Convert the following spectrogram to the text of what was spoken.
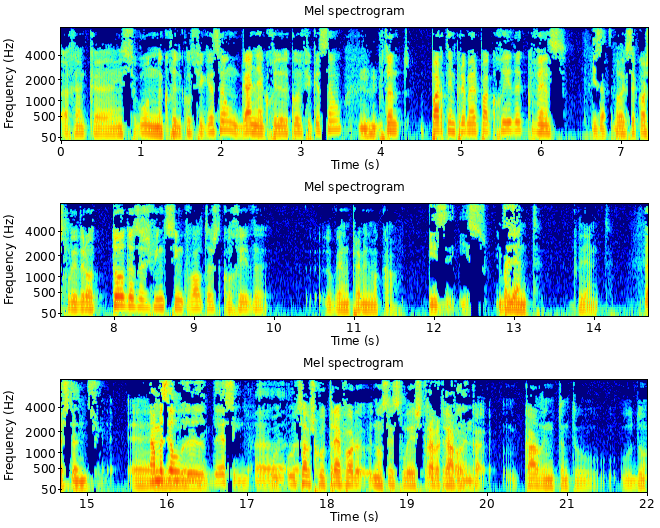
arranca em segundo na corrida de qualificação, ganha a corrida de qualificação, Uhum. portanto, parte em primeiro para a corrida que vence. Exatamente. Félix Acosta liderou todas as 25 voltas de corrida do Grande Prémio de Macau. Isso, isso. Brilhante. Brilhante. Bastante. Eh, Não, mas ele, eh, é assim. eh, o- sabes que o Trevor, não sei se leste, Trevor o Trevor Carlin. Ca- Carlin, portanto, o, o do-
